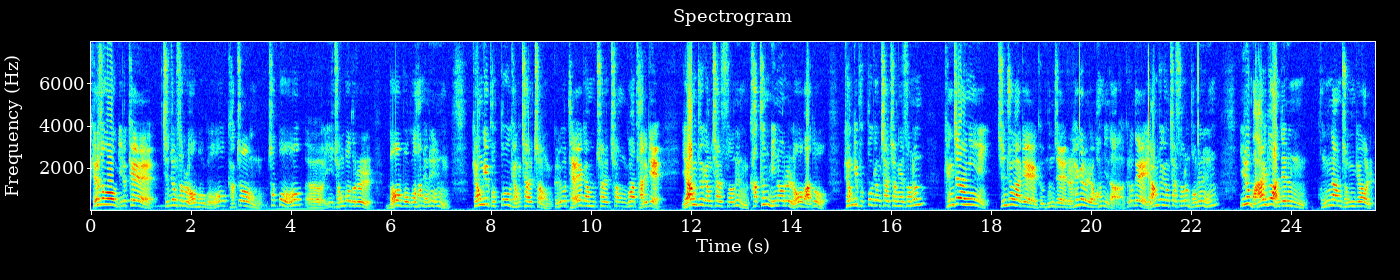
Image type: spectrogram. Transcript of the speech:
계속 이렇게 진정서를 넣어보고 각종 첩보 어, 이 정보들을 넣어보고 하면은 경기 북부 경찰청 그리고 대검찰청과 다르게 양주 경찰서는 같은 민원을 넣어봐도 경기 북부 경찰청에서는 굉장히 진중하게 그 문제를 해결하려고 합니다. 그런데 양주 경찰서는 보면은 이런 말도 안 되는 공남 정결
